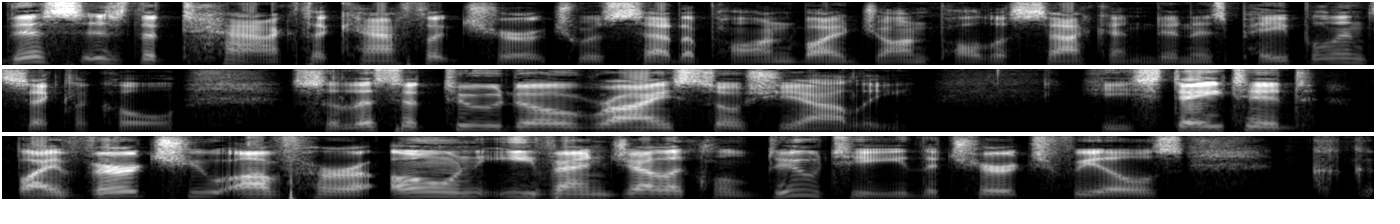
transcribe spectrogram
This is the tack the Catholic Church was set upon by John Paul II in his papal encyclical Sollicitudo Rei Sociali. He stated, By virtue of her own evangelical duty, the Church feels c-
